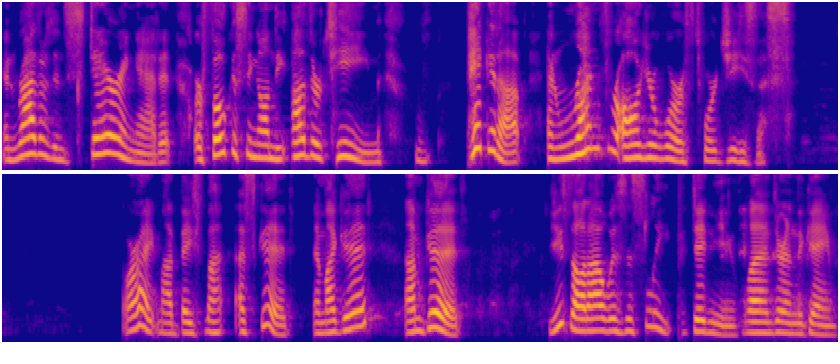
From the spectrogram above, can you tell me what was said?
and rather than staring at it or focusing on the other team, pick it up and run for all you're worth toward Jesus. All right, my base, my, that's good. Am I good? I'm good. You thought I was asleep, didn't you, during the game?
